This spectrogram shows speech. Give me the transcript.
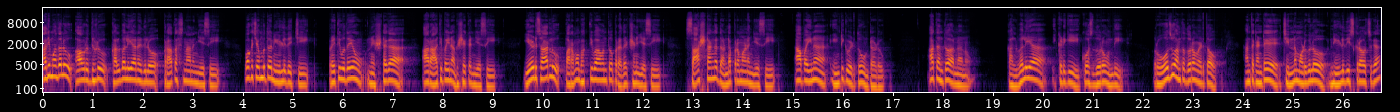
అది మొదలు ఆ వృద్ధుడు కల్బలియా నదిలో ప్రాతస్నానం చేసి ఒక చెంబుతో నీళ్ళు తెచ్చి ప్రతి ఉదయం నిష్టగా ఆ రాతిపైన అభిషేకం చేసి ఏడుసార్లు పరమభక్తిభావంతో ప్రదక్షిణ చేసి సాష్టాంగ దండ ప్రమాణం చేసి ఆ పైన ఇంటికి వెడుతూ ఉంటాడు. అతనితో అన్నాను కల్వలియా ఇక్కడికి కోస దూరం ఉంది. రోజు అంత దూరం పెడతావు అంతకంటే చిన్న మడుగులో నీళ్ళు తీసుకురావచ్చుగా?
